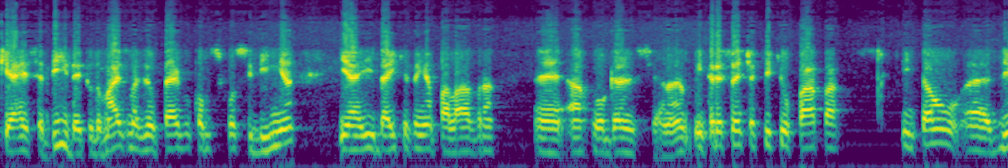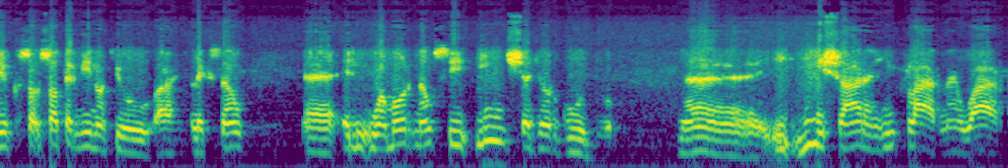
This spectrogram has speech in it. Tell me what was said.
que é recebida e tudo mais, mas eu pego como se fosse minha e aí daí que vem a palavra é, arrogância. Né? Interessante aqui que o Papa, então, é, só, só, termino aqui o, a reflexão, é, ele, o amor não se incha de orgulho, né? E, inchar é inflar, né? O ar,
